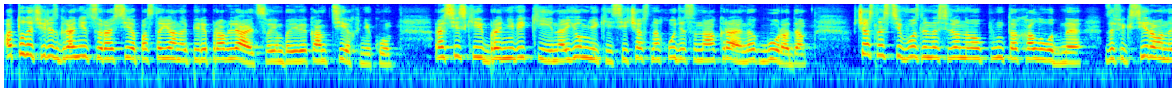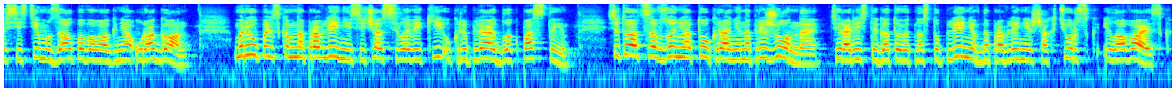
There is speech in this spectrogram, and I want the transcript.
Оттуда через границу Россия постоянно переправляет своим боевикам технику. Российские броневики и наемники сейчас находятся на окраинах города. В частности, возле населенного пункта Холодное зафиксирована систему залпового огня «Ураган». В Мариупольском направлении сейчас силовики укрепляют блокпосты. Ситуация в зоне АТО крайне напряженная. Террористы готовят наступление в направлении Шахтерск и Лавайск.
